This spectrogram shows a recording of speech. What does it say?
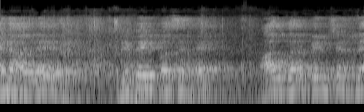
ஏன்னா அவரு ரிட்டையர்ட் பர்சன் அது வர பென்ஷன்ல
